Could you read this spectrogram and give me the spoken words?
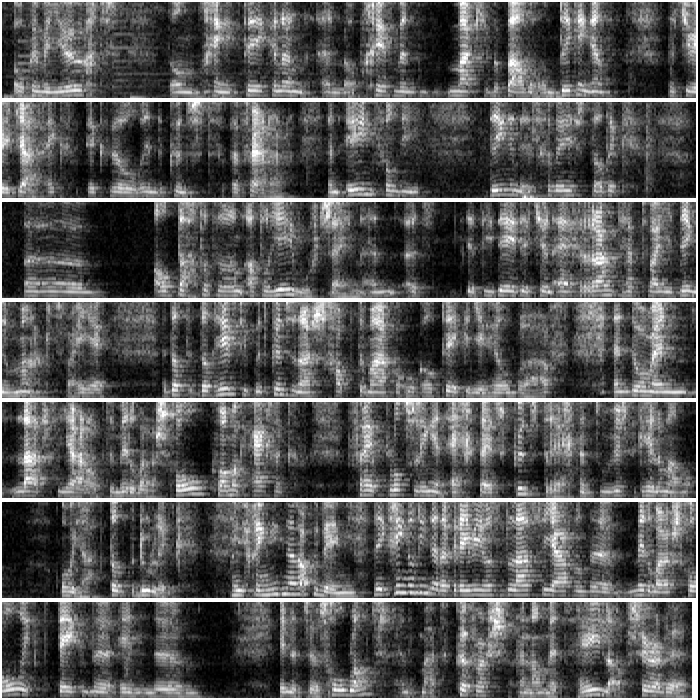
ook in mijn jeugd, dan ging ik tekenen en op een gegeven moment maak je bepaalde ontdekkingen. Dat je weet, ja, ik, ik wil in de kunst eh, verder. En een van die dingen is geweest dat ik eh, al dacht dat er een atelier moest zijn. En het, het idee dat je een eigen ruimte hebt waar je dingen maakt. Waar je, dat, dat heeft natuurlijk met kunstenaarschap te maken, ook al teken je heel braaf. En door mijn laatste jaren op de middelbare school kwam ik eigenlijk vrij plotseling in echttijds kunst terecht. En toen wist ik helemaal, oh ja, dat bedoel ik. Maar je ging niet naar de academie. Nee, ik ging nog niet naar de academie. Het was het laatste jaar van de middelbare school. Ik tekende in, de, in het eh, schoolblad. En ik maakte covers. En dan met hele absurde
